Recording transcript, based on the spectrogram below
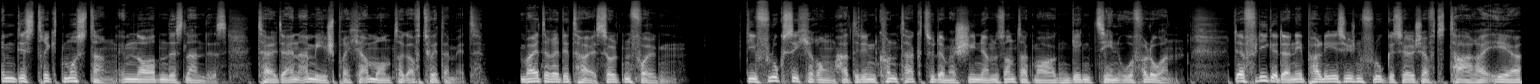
im Distrikt Mustang im Norden des Landes, teilte ein Armeesprecher am Montag auf Twitter mit. Weitere Details sollten folgen. Die Flugsicherung hatte den Kontakt zu der Maschine am Sonntagmorgen gegen 10 Uhr verloren. Der Flieger der nepalesischen Fluggesellschaft Tara Air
